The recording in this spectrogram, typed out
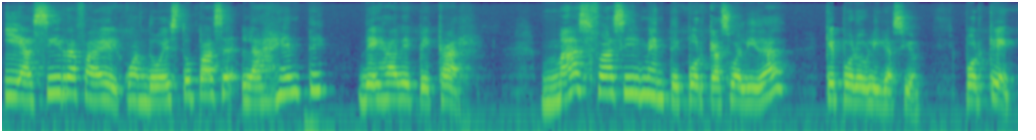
Y así, Rafael, cuando esto pase, la gente deja de pecar más fácilmente por casualidad que por obligación. ¿Por qué?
